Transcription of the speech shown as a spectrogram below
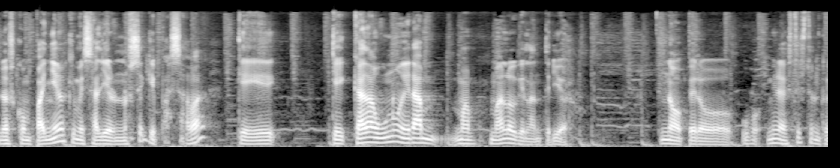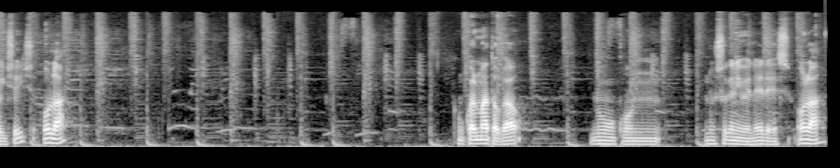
Los compañeros que me salieron, no sé qué pasaba Que, que cada uno era más malo que el anterior. No, pero... Mira, este es 36, hola ¿Con cuál me ha tocado? No, con... No sé qué nivel eres. Hola.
